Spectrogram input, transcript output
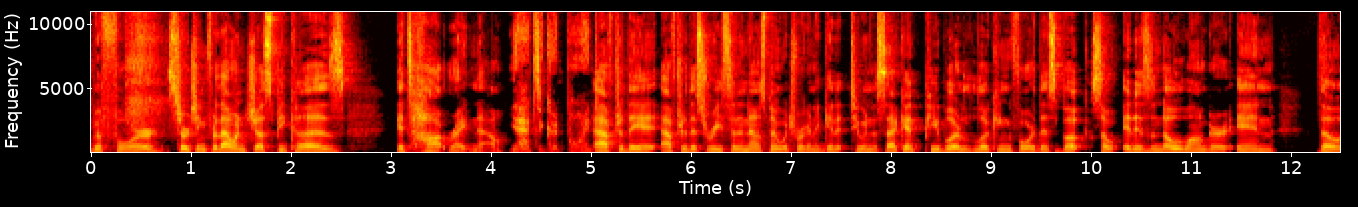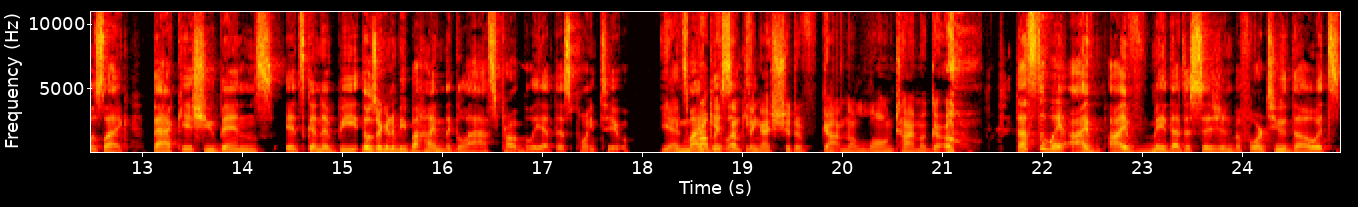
before searching for that one, just because it's hot right now. Yeah, that's a good point. After the after this recent announcement, which we're going to get it to in a second, people are looking for this book, so it is no longer in those like back issue bins. It's going to be those are going to be behind the glass probably at this point too. Yeah, it's might probably something I should have gotten a long time ago. That's the way I've I've made that decision before too. Though it's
